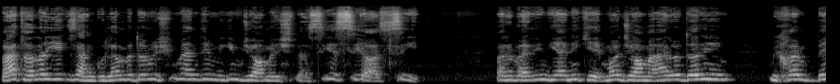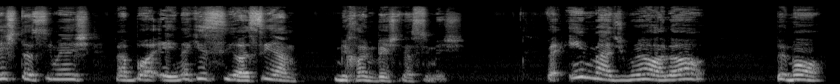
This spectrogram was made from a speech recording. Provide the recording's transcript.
بعد حالا یک زنگولم به دومش میبندیم میگیم جامعه شناسی سیاسی. بنابراین یعنی که ما جامعه رو داریم می‌خوایم بشناسیمش و با عینک سیاسی هم می‌خوایم بشناسیمش. و این مجموعه حالا به ما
